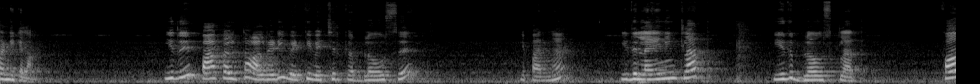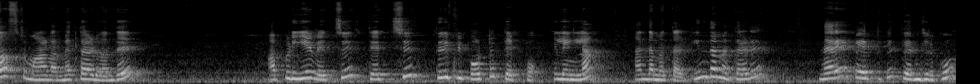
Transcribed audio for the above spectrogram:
பண்ணிக்கலாம். இது பாக்கழுத்து ஆல்ரெடி வெட்டி வச்சுருக்க ப்ளவுஸு இங்கே பாருங்கள் இது லைனிங் கிளாத் இது ப்ளவுஸ் கிளாத் ஃபர்ஸ்ட் மாட மெத்தட் வந்து அப்படியே வச்சு தைச்சு திருப்பி போட்டு தைப்போம். இல்லைங்களா? அந்த மெத்தட் இந்த மெத்தடு நிறைய பேர்த்துக்கு தெரிஞ்சிருக்கும்.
